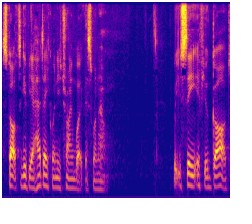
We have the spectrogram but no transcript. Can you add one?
Starts to give you a headache when you try and work this one out. But you see, if you're God,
